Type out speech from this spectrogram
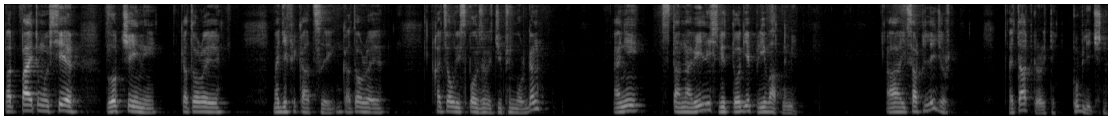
поэтому все блокчейны, которые модификации, которые хотел использовать JP Morgan, они становились в итоге приватными. А XRP Ledger это открытый, публично.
